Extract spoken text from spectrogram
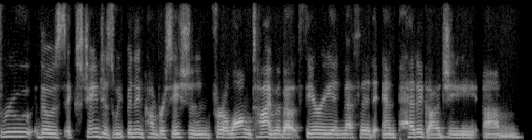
through those exchanges, we've been in conversation for a long time about theory and method and pedagogy, um,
